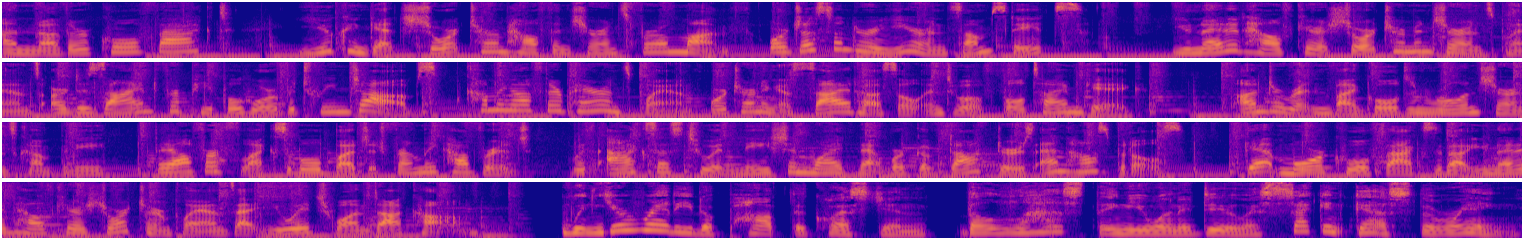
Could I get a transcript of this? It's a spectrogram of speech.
Another cool fact you can get short term health insurance for a month or just under a year in some states. United Healthcare short term insurance plans are designed for people who are between jobs, coming off their parents' plan, or turning a side hustle into a full time gig. Underwritten by Golden Rule Insurance Company, they offer flexible, budget friendly coverage with access to a nationwide network of doctors and hospitals. Get more cool facts about United Healthcare short term plans at uh1.com. When you're ready to pop the question, the last thing you want to do is second guess the ring.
